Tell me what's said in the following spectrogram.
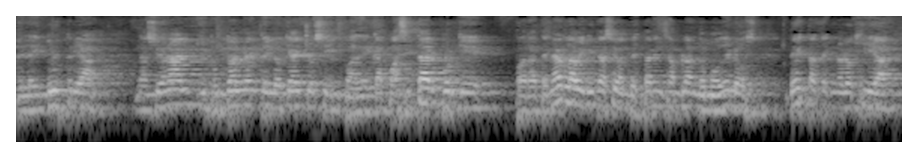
de la industria nacional y puntualmente lo que ha hecho SILPA, de capacitar, porque para tener la habilitación de estar ensamblando modelos de esta tecnología,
